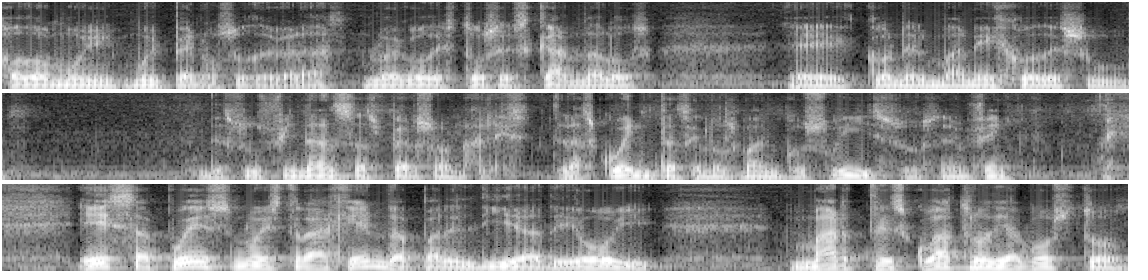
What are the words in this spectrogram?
Todo muy, muy penoso, de verdad. Luego de estos escándalos eh, con el manejo de su de sus finanzas personales, las cuentas en los bancos suizos, en fin. Esa pues nuestra agenda para el día de hoy, martes 4 de agosto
